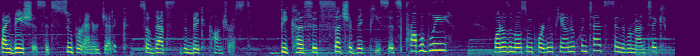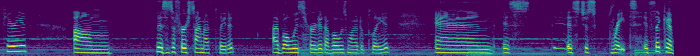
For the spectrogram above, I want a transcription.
vivacious, it's super energetic. So that's the big contrast because it's such a big piece. It's probably one of the most important piano quintets in the Romantic period. Um, this is the first time I've played it. I've always heard it, I've always wanted to play it. And it's, it's just great. It's like a,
